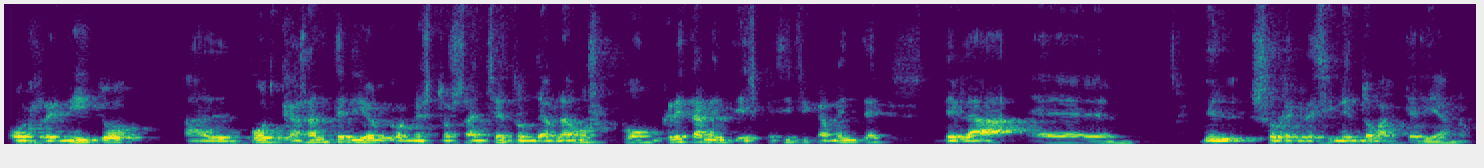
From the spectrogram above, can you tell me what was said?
os remito al podcast anterior con Néstor Sánchez, donde hablamos concretamente y específicamente de la, eh, del sobrecrecimiento bacteriano.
